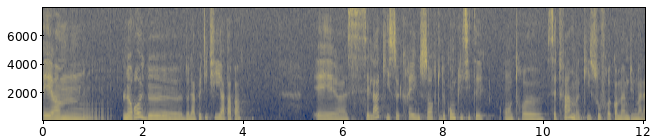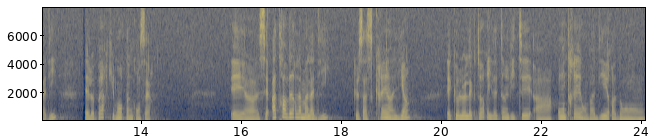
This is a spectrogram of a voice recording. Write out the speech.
et le rôle de, la petite fille à papa, et euh, c'est là qu'il se crée une sorte de complicité entre cette femme qui souffre quand même d'une maladie et le père qui est mort d'un cancer. Et euh, c'est à travers la maladie que ça se crée un lien et que le lecteur il est invité à entrer, on va dire, dans,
